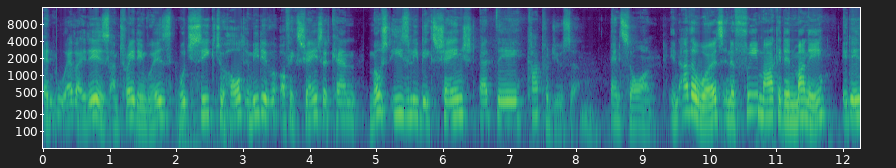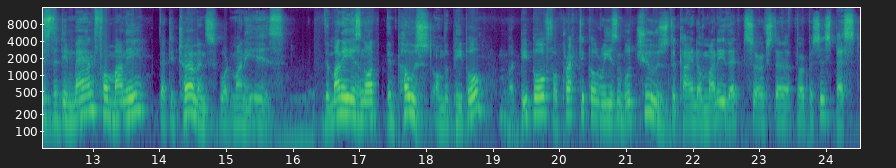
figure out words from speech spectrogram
And whoever it is I'm trading with would seek to hold a medium of exchange that can most easily be exchanged at the car producer, and so on. In other words, in a free market in money, it is the demand for money that determines what money is. The money is not imposed on the people, but people, for practical reasons, would choose the kind of money that serves their purposes best.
